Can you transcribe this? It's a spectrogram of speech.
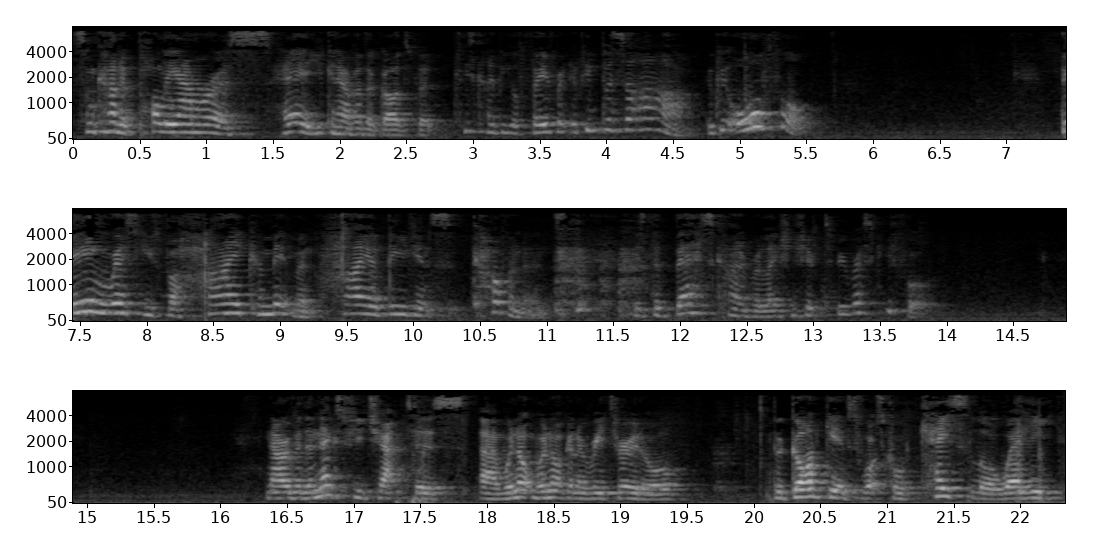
Some kind of polyamorous, hey, you can have other gods, but please can I be your favorite? It'd be bizarre. It'd be awful. Being rescued for high commitment, high obedience covenant is the best kind of relationship to be rescued for. Now, over the next few chapters, uh, we're not, we're not going to read through it all, but God gives what's called case law, where he,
